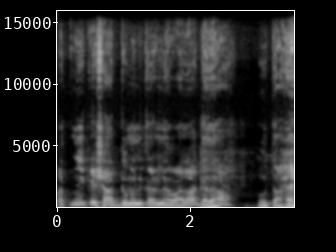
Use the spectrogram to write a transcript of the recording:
पत्नी के साथ गमन करने वाला गधा होता है।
